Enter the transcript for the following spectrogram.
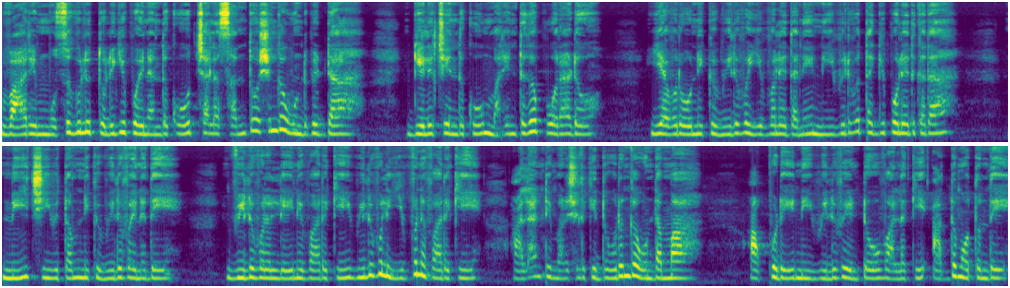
వారి ముసుగులు తొలగిపోయినందుకు చాలా సంతోషంగా ఉండు బిడ్డా. గెలిచేందుకు మరింతగా పోరాడు. ఎవరో నీకు విలువ ఇవ్వలేదని నీ విలువ తగ్గిపోలేదు కదా. నీ జీవితం నీకు విలువైనది. విలువలు లేని వారికి విలువలు ఇవ్వని వారికి అలాంటి మనుషులకి దూరంగా ఉండమ్మా. అప్పుడే నీ విలువేంటో వాళ్ళకి అర్థమవుతుంది.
